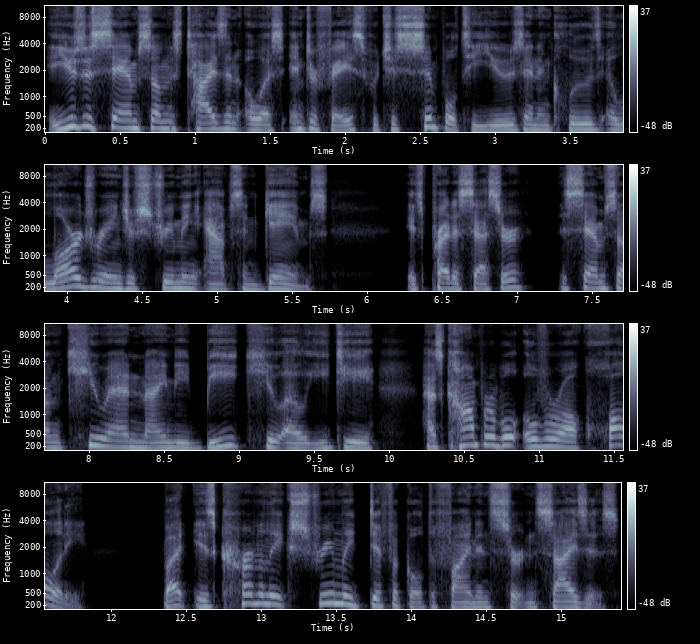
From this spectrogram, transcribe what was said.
It uses Samsung's Tizen OS interface, which is simple to use and includes a large range of streaming apps and games. Its predecessor, the Samsung QN90B QLED, has comparable overall quality, but is currently extremely difficult to find in certain sizes.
